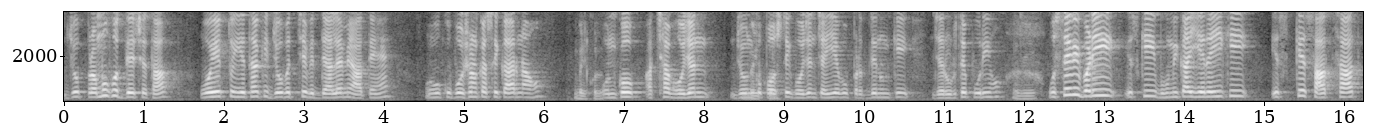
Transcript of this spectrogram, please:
जो प्रमुख उद्देश्य था वो एक तो ये था कि जो बच्चे विद्यालय में आते हैं वो कुपोषण का शिकार ना हो। बिल्कुल। उनको अच्छा भोजन जो उनको पौष्टिक भोजन चाहिए वो प्रतिदिन उनकी ज़रूरतें पूरी हों। उससे भी बड़ी इसकी भूमिका ये रही कि इसके साथ साथ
